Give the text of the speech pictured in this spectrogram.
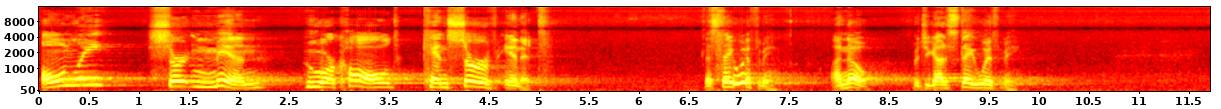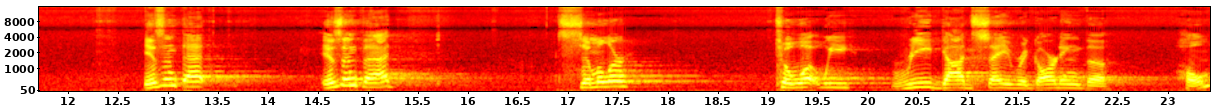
only certain men who are called can serve in it. Now, stay with me. I know, but you got to stay with me. Isn't that isn't that similar to what we read God say regarding the home?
